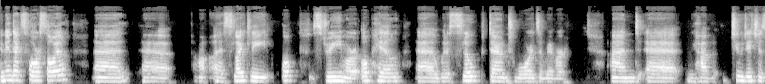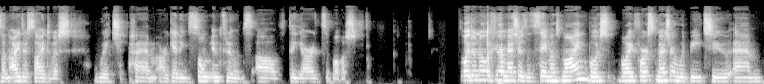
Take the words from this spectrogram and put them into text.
an index 4 soil, uh, uh, slightly upstream or uphill uh, with a slope down towards a river and uh, we have two ditches on either side of it which um, are getting some influence of the yards above it. So I don't know if your measures are the same as mine, but my first measure would be to um,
